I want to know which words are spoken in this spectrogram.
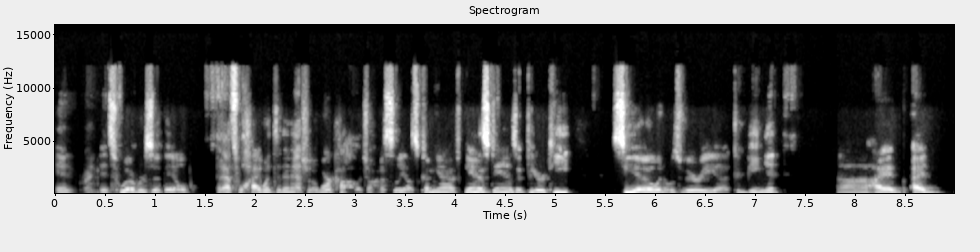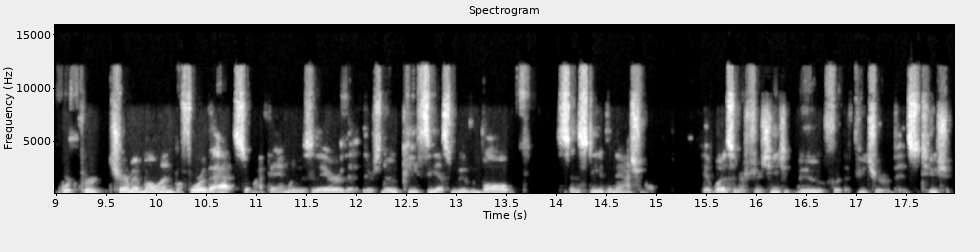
and right. it's whoever's available. And that's why I went to the National War College. Honestly, I was coming out of Afghanistan as a PRT CO, and it was very uh, convenient. Uh, I had I worked for Chairman Mullen before that, so my family was there. That there's no PCS move involved. Since Steve the National, it wasn't a strategic move for the future of the institution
